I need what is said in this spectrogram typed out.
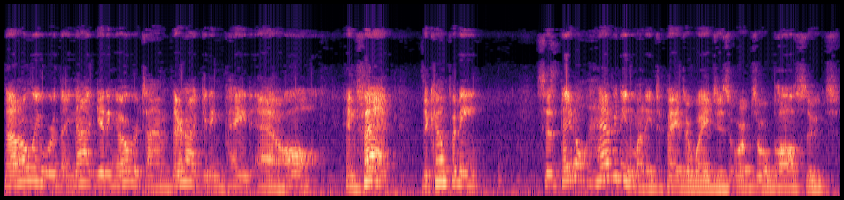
Not only were they not getting overtime, they're not getting paid at all. In fact, the company says they don't have any money to pay their wages or absorb lawsuits.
